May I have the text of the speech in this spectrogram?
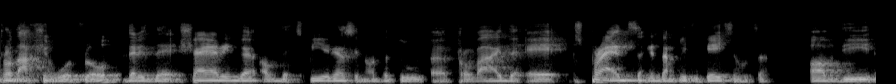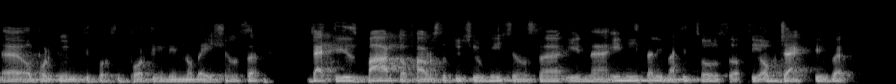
production workflow. There is the sharing of the experience in order to provide a spreads and amplifications of the opportunity for supporting the innovations that is part of our strategic missions uh, in uh, in Italy, but it's also the objective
